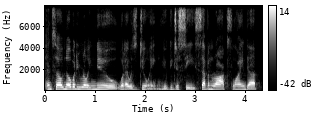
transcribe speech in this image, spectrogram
And so nobody really knew what I was doing. You could just see seven rocks lined up.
